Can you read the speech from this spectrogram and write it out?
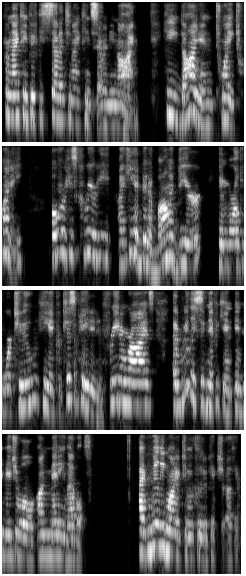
from 1957 to 1979. He died in 2020. Over his career, he, uh, he had been a bombardier in World War II. He had participated in freedom rides, a really significant individual on many levels. I really wanted to include a picture of him.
